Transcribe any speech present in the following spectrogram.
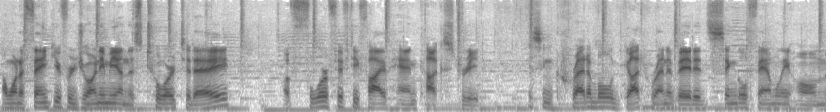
I want to thank you for joining me on this tour today of 455 Hancock Street. This incredible gut renovated single family home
